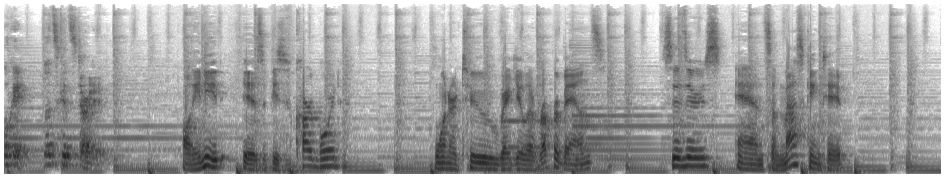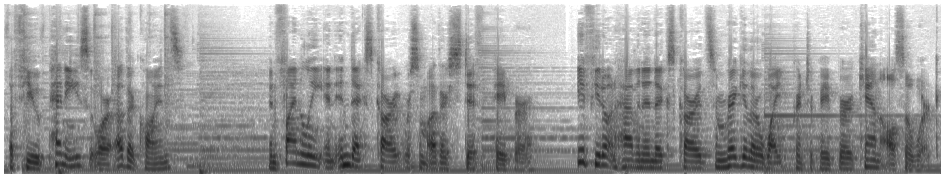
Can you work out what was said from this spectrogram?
Okay, let's get started. All you need is a piece of cardboard, one or two regular rubber bands, scissors and some masking tape, a few pennies or other coins, and finally an index card or some other stiff paper. If you don't have an index card, some regular white printer paper can also work.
